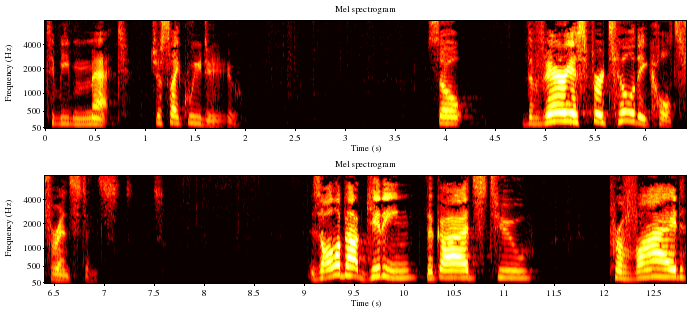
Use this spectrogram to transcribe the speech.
to be met, just like we do. So, the various fertility cults, for instance, is all about getting the gods to provide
